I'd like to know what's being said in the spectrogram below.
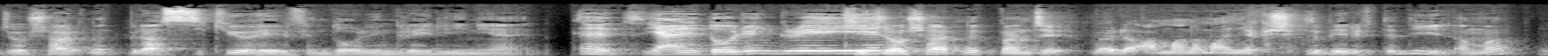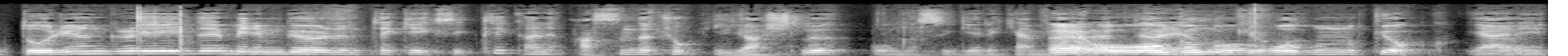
Josh Hartnett biraz sikiyor herifin Dorian Gray'liğini yani. Evet yani Dorian Ki Gray'in Josh Hartnett bence böyle aman aman yakışıklı bir herif de değil ama Dorian Gray'de benim gördüğüm tek eksiklik hani aslında çok yaşlı olması gereken bir Evet, o karakter ya. olgunluk o yok. olgunluk yok. Yani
